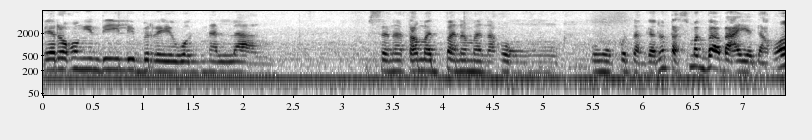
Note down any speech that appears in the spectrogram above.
Pero kung hindi libre, wag na lang. Basta natamad pa naman akong pumupunta ganun. Tapos magbabayad ako.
